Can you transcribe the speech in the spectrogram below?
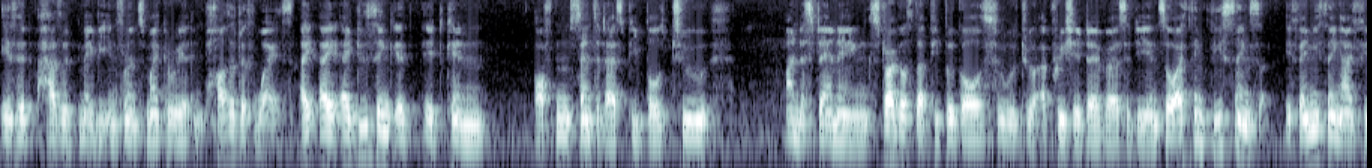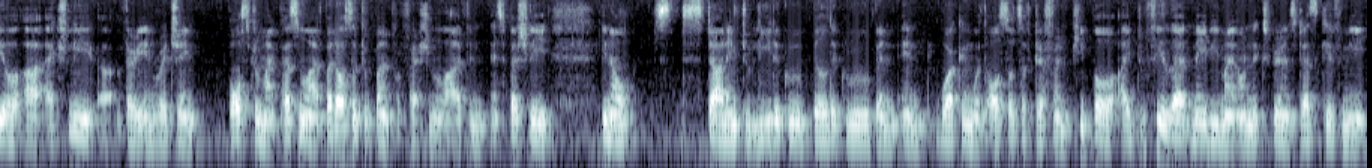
is it has it maybe influenced my career in positive ways? I, I, I do think it, it can often sensitize people to understanding struggles that people go through to appreciate diversity. And so I think these things, if anything, I feel are actually uh, very enriching, both to my personal life, but also to my professional life, and especially, you know, s- starting to lead a group, build a group, and, and working with all sorts of different people. I do feel that maybe my own experience does give me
